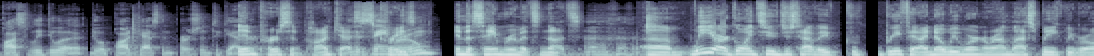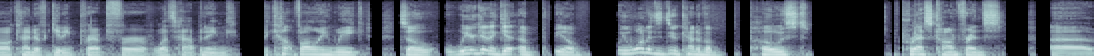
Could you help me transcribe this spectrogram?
possibly do a do a podcast in person together. In person podcast. In it's crazy. room? In the same room. It's nuts. um, we are going to just have a brief hit. I know we weren't around last week. We were all kind of getting prepped for what's happening the following week. So we're going to get a, you know, we wanted to do kind of a post press conference, uh,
